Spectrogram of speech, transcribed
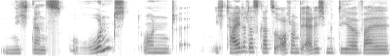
nicht ganz rund und ich teile das gerade so offen und ehrlich mit dir, weil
